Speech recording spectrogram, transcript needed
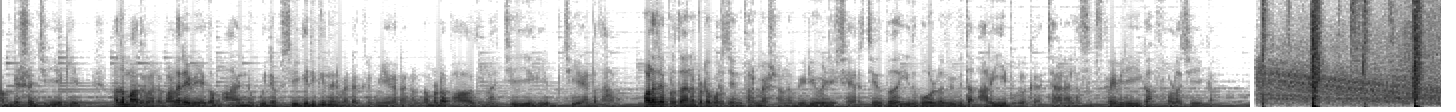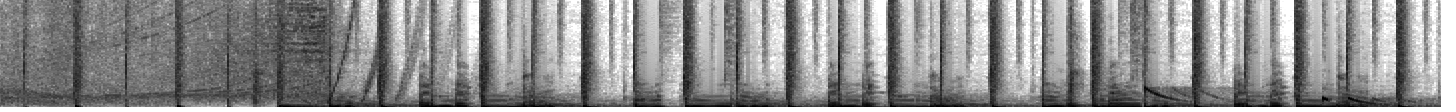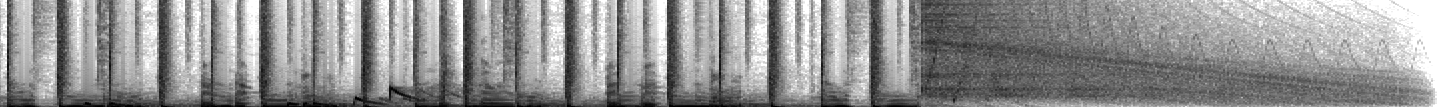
അപ്ഡേഷൻ ചെയ്യുകയും അതുമാത്രമല്ല വളരെ വേഗം ആനുകൂല്യം സ്വീകരിക്കുന്നതിന് വേണ്ട ക്രമീകരണങ്ങൾ നമ്മുടെ ഭാഗത്തുനിന്ന് ചെയ്യുകയും ചെയ്യേണ്ടതാണ്. വളരെ പ്രധാനപ്പെട്ട കുറച്ച് ഇൻഫർമേഷനാണ് വീഡിയോ വഴി ഷെയർ ചെയ്തത്. ഇതുപോലുള്ള വിവിധ അറിയിപ്പുകൾക്ക് ചാനൽ സബ്സ്ക്രൈബ് ചെയ്യുക ഫോളോ ചെയ്യുക.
